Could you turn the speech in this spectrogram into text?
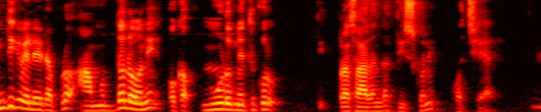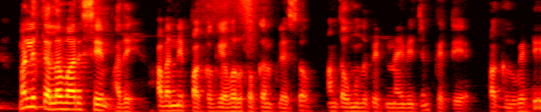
ఇంటికి వెళ్ళేటప్పుడు ఆ ముద్దలోని ఒక మూడు మెతుకులు ప్రసాదంగా తీసుకొని వచ్చేయాలి. మళ్ళీ తెల్లవారి సేమ్ అదే అవన్నీ పక్కకు ఎవరు తొక్కని ప్లేస్లో అంతకుముందు పెట్టిన నైవేద్యం పెట్టి పక్కకు పెట్టి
